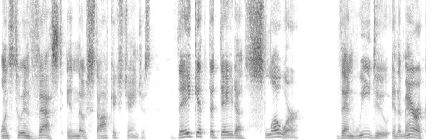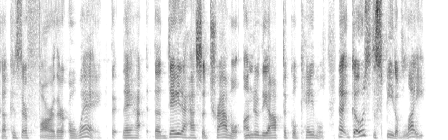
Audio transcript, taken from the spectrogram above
wants to invest in those stock exchanges. They get the data slower than we do in America because they're farther away. Th- They ha- the data has to travel under the optical cables. Now it goes the speed of light,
